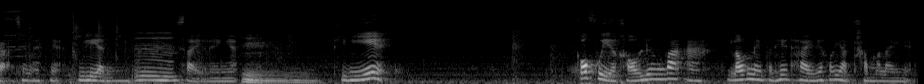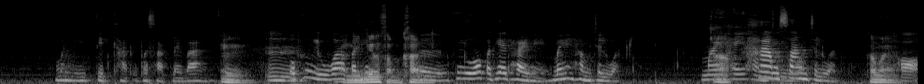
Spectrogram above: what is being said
กาศใช่ไหมเนี่ยทุเรียนอืมใส่อะไรเงี้ยอืมทีนี้ ก็คุยกับเขาเรื่องว่าอะแล้วในประเทศไทยที่เขาอยากทำอะไรเนี่ย มันมีติดขัดอุปสรรคอะไรบ้างเอออืมก็เพิ่งรู้ว่าอันประนี้เทศเรื่องสำคัญเออเพิ่งรู้ว่าประเทศไทยเนี่ยไม่ให้ทำจรวด ไม่อะให้ทำห้ามสร้างจรวดทำไมเพราะ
